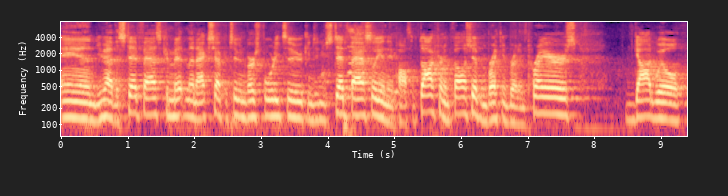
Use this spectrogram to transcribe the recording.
And you have the steadfast commitment, Acts chapter 2 and verse 42, continue steadfastly in the apostles' doctrine and fellowship and breaking bread and prayers. God will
